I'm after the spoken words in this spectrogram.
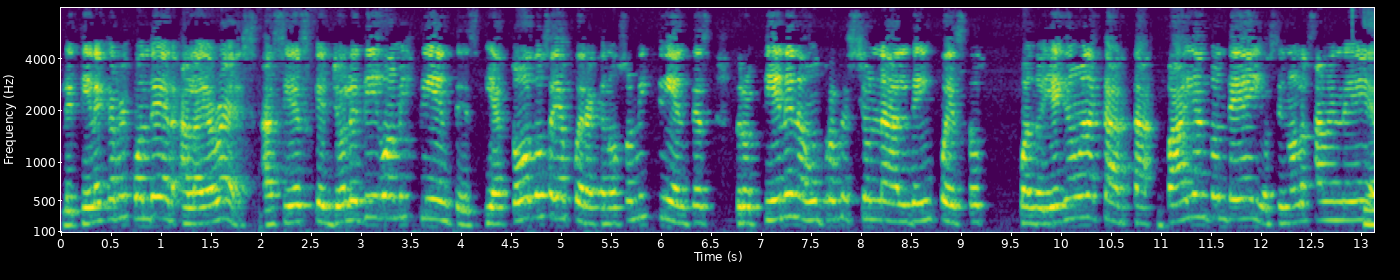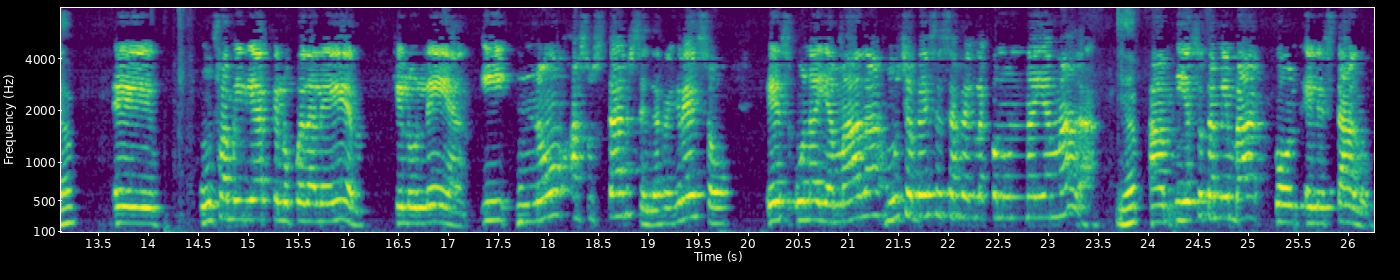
le tiene que responder al IRS. Así es que yo le digo a mis clientes y a todos allá afuera que no son mis clientes, pero tienen a un profesional de impuestos, cuando lleguen una carta, vayan donde ellos, si no lo saben leer, eh, un familiar que lo pueda leer, que lo lean y no asustarse de regreso. Es una llamada, muchas veces se arregla con una llamada. Um, y eso también va con el Estado.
